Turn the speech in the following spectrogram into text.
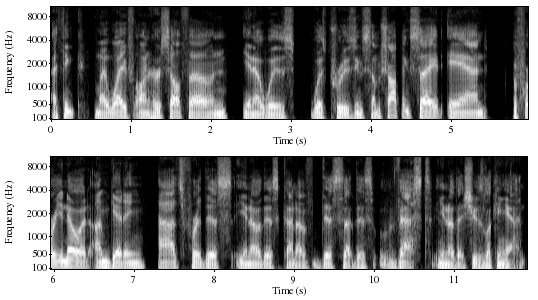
I think my wife on her cell phone, you know, was was perusing some shopping site and before you know it, I'm getting ads for this, you know, this kind of this uh, this vest, you know, that she was looking at.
